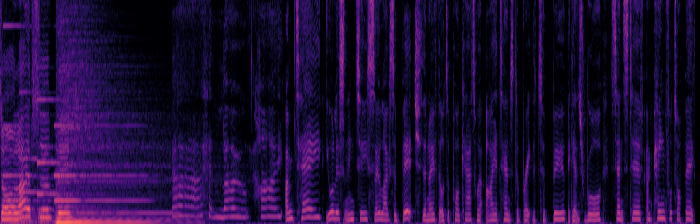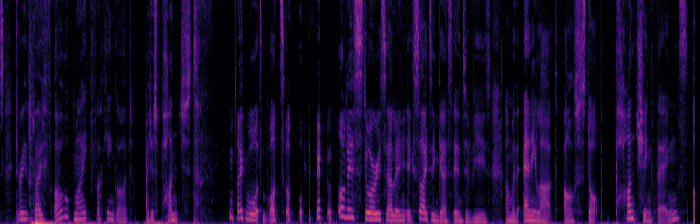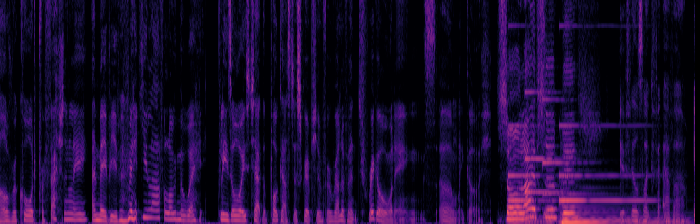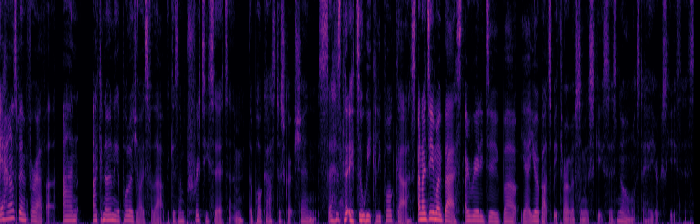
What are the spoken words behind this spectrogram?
So life's a bitch. Ah, hello. Hi, I'm Tay. You're listening to So Life's a Bitch, the no filter podcast where I attempt to break the taboo against raw, sensitive, and painful topics through both. Oh my fucking god. I just punched my water bottle. Honest storytelling, exciting guest interviews, and with any luck, I'll stop punching things. I'll record professionally and maybe even make you laugh along the way. Please always check the podcast description for relevant trigger warnings. Oh my gosh. So life's a bitch. It feels like forever. It has been forever. And I can only apologize for that because I'm pretty certain the podcast description says that it's a weekly podcast. And I do my best, I really do. But yeah, you're about to be thrown with some excuses. No one wants to hear your excuses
